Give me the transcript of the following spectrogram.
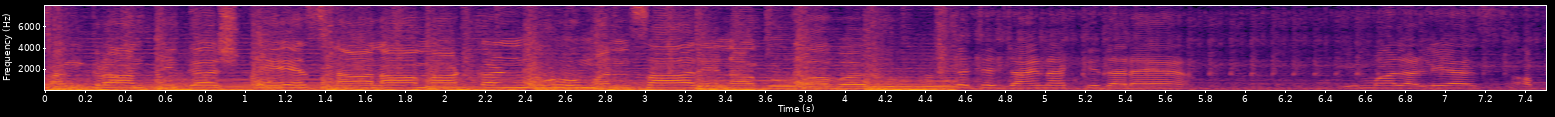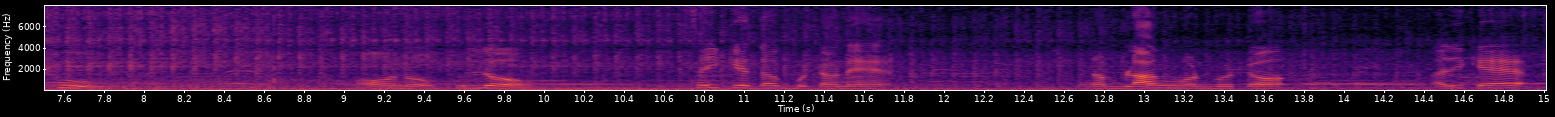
ಸಂಕ್ರಾಂತಿಗಷ್ಟೇ ಸ್ನಾನ ಮಾಡ್ಕೊಂಡು ಮನ್ಸಾರೆ ನಗುವವರು. ಜೊತೆ ಜಾಯ್ನ್ ಆಗ್ತಿದ್ದಾರೆ. ಹಿಮಾಲ್ ಅಲಿಯಾಸ್ ಅಪ್ಪು. ಅವನು ಫುಲ್ಲು ಸೈಕೆ ಎದ್ದೋಗ್ಬಿಟ್ಟವನೆ. ನಮ್ಮ ಬ್ಲಾಗ್ ನೋಡ್ಬಿಟ್ಟು. ಅದಕ್ಕೆ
